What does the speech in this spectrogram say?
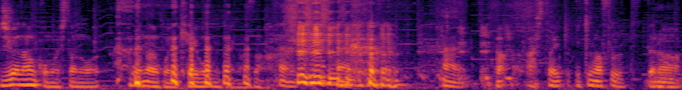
十何個も下の女の子に敬語みたいなさ。はい。はい。あ明日行きますって言ったら、うん。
